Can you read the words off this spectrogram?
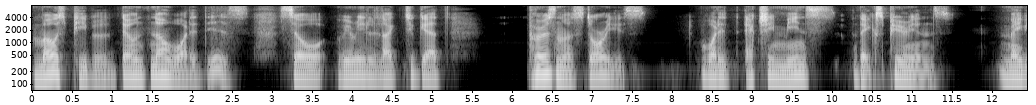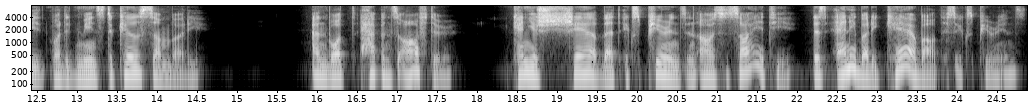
most people don't know what it is. So we really like to get personal stories, what it actually means, the experience, maybe what it means to kill somebody, and what happens after. Can you share that experience in our society? Does anybody care about this experience?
